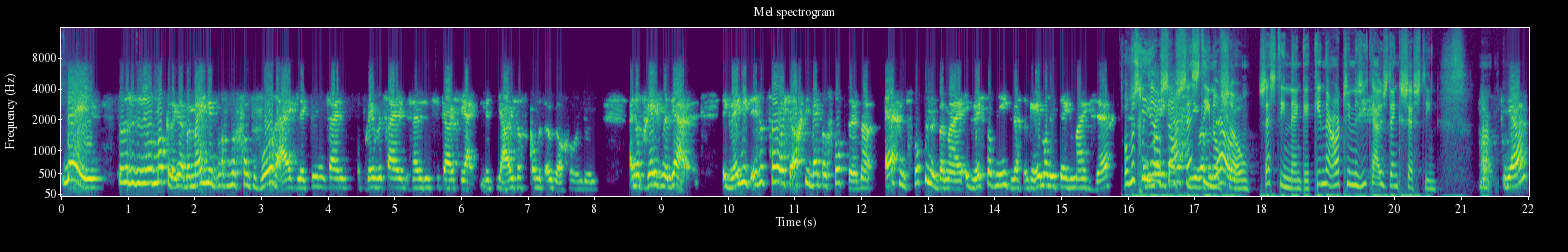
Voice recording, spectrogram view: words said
Nee, dat is het dus heel makkelijk. Ja, bij mij was het nog van tevoren eigenlijk. Toen zeiden op een gegeven moment zeiden, zeiden ze in het ziekenhuis: ja, je huisarts kan het ook wel gewoon doen. En op een gegeven moment, ja, ik weet niet, is het zo als je 18 bent, dan stopt het? Nou, ergens stopte het bij mij. Ik wist dat niet, werd ook helemaal niet tegen mij gezegd. Of misschien zelfs, zelfs 16 of zo. 16 denk ik. Kinderarts in de ziekenhuis denk ik 16. Maar, ja?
